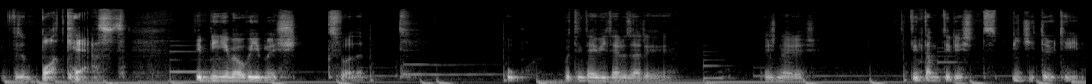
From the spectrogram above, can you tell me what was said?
a fazer um podcast. Tipo, ninguém vai ouvir, mas que se foda. Vou tentar evitar usar uh, as neiras. Tentar meter este PG-13.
